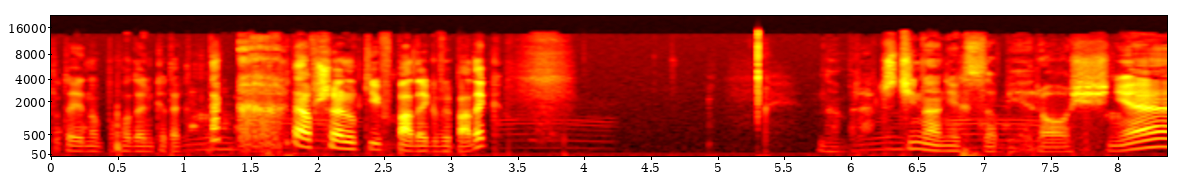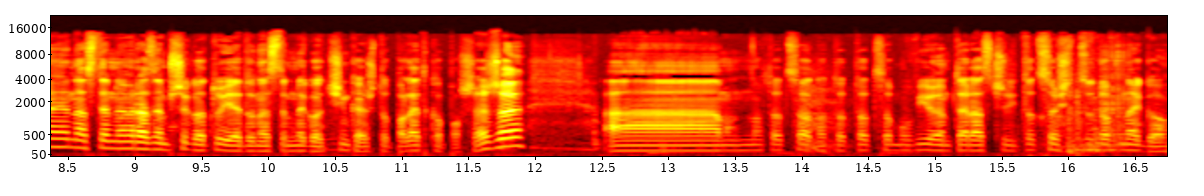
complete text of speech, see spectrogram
Tutaj jedną pochodenkę tak, tak, na wszelki wpadek, wypadek. Dobra, trzcina niech sobie rośnie. Następnym razem przygotuję do następnego odcinka, już to poletko poszerzę. A no to co? No to to, co mówiłem teraz, czyli to coś cudownego.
